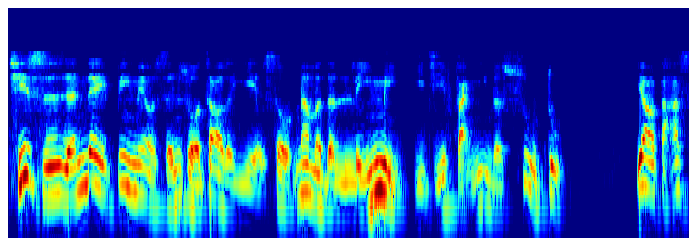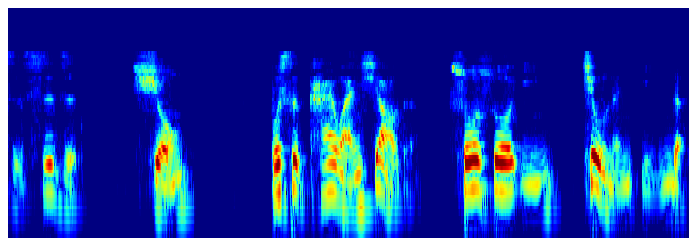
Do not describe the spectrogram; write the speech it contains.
其实人类并没有神所造的野兽那么的灵敏以及反应的速度，要打死狮子、熊不是开玩笑的，说说赢就能赢的。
